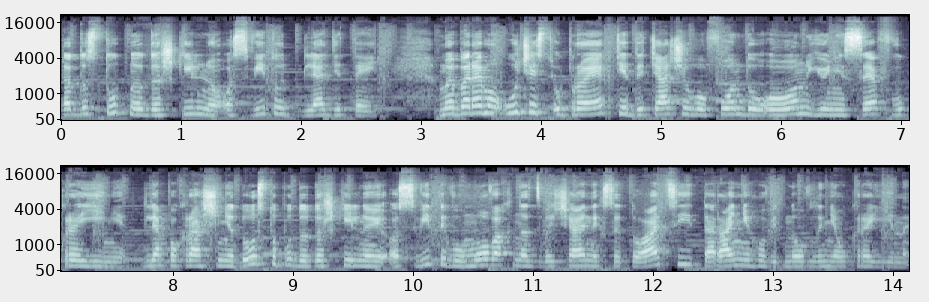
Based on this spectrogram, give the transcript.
та доступну дошкільну освіту для дітей. Ми беремо участь у проєкті дитячого фонду ООН ЮНІСЕФ в Україні для покращення доступу до дошкільної освіти в умовах надзвичайних ситуацій та раннього відновлення України.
